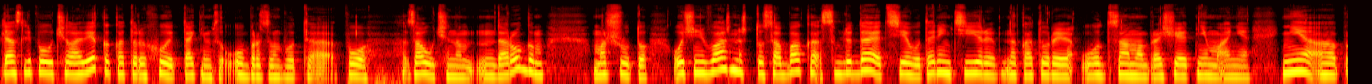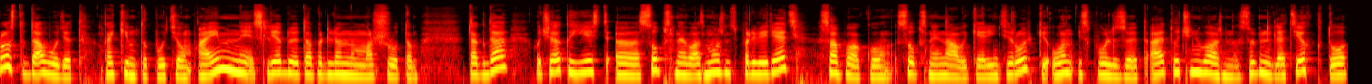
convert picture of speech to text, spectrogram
для слепого человека, который ходит таким образом вот э, по заученным дорогам, маршруту, очень важно, что собака соблюдает все вот ориентиры, на которые он сам обращает внимание, не э, просто доводит каким-то путем, а именно следует определенным маршрутам. Тогда у человека есть э, собственная возможность проверять собаку, собственные навыки ориентировки он использует. А это очень важно, особенно для тех, кто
